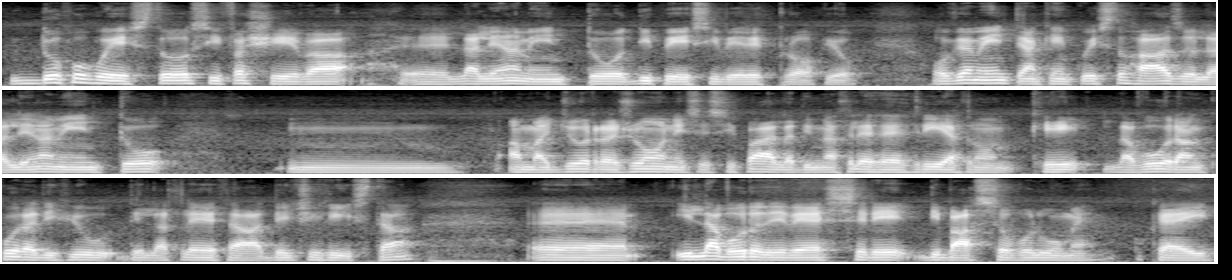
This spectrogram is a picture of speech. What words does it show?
dopo questo si faceva eh, l'allenamento di pesi vero e proprio. Ovviamente anche in questo caso l'allenamento mh, a maggior ragione se si parla di un atleta di triathlon che lavora ancora di più dell'atleta del ciclista, eh, il lavoro deve essere di basso volume, ok?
